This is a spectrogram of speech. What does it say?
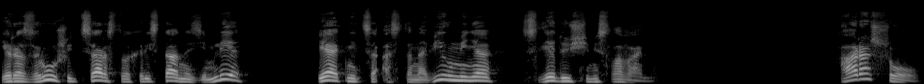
и разрушить царство Христа на земле, Пятница остановил меня следующими словами: Хорошо.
